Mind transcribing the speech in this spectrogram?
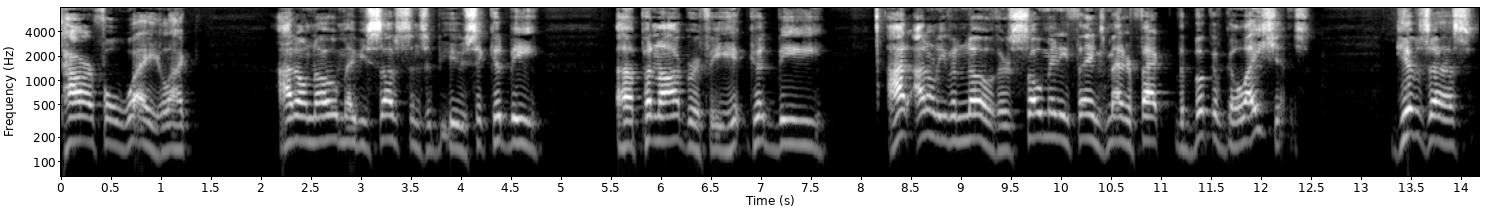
powerful way like I don't know, maybe substance abuse. It could be uh, pornography. It could be I, I don't even know. There's so many things. Matter of fact, the book of Galatians gives us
